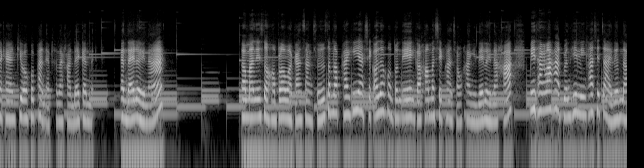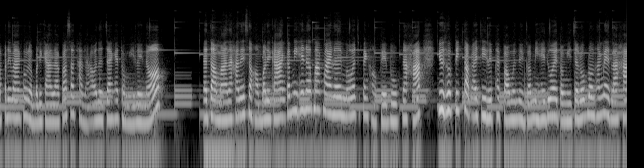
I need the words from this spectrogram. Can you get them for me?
สแกน QR code ผ่านแอปธนาคารได้กันกันได้เลยนะต่อมาในส่วนของประวัติการสั่งซื้อสำหรับใครที่อยากเช็คออเดอร์ของตนเองก็เข้ามาเช็คผ่านช่องทางนี้ได้เลยนะคะ มีทั้งรหัสวันที่ลิงก์ค่าใช้จ่ายเริ่มนับปริมาณของเหลือบริการแล้วก็สถานะออเดอร์แจ้งแค่ตรงนี้เลยเนาะ และต่อมานะคะในส่วนของบริการก็มีให้เลือกมากมายเลย ไม่ว่าจะเป็นของ Facebook นะคะ YouTube TikTok IG หรือแพลตฟอร์มอื่นๆก็มีให้ด้วย ตรงนี้จะรวบรวมทั้งเน็ตราคา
